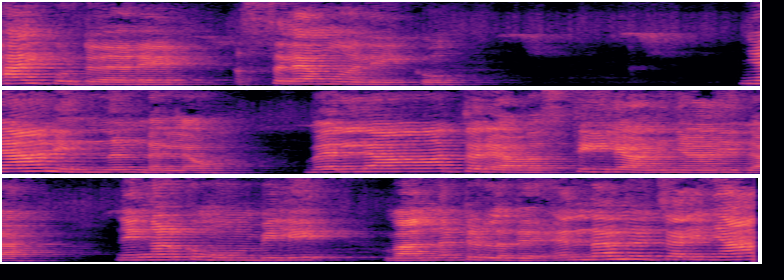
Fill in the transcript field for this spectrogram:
ഹായ് കൂട്ടുകാരെ. അസ്സലാമു അലൈക്കും ഞാൻ ഇന്നുണ്ടല്ലോ വല്ലാത്തൊരവസ്ഥയിലാണ് ഞാനിതാ നിങ്ങൾക്ക് മുമ്പിൽ വന്നിട്ടുള്ളത്. എന്താന്ന് വെച്ചാൽ ഞാൻ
